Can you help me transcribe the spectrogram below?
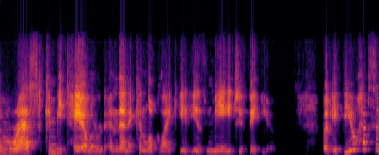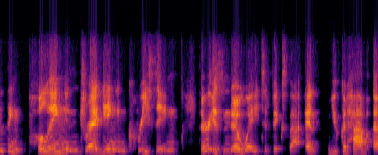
The rest can be tailored and then it can look like it is made to fit you. But if you have something pulling and dragging and creasing, there is no way to fix that. And you could have a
